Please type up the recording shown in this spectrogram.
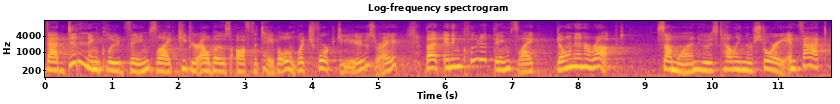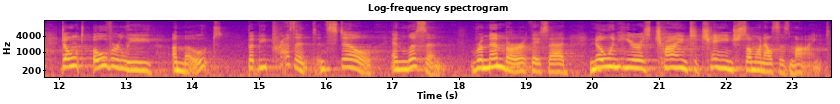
that didn't include things like keep your elbows off the table and which fork to use, right? But it included things like don't interrupt someone who is telling their story. In fact, don't overly emote, but be present and still and listen. Remember, they said, no one here is trying to change someone else's mind.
